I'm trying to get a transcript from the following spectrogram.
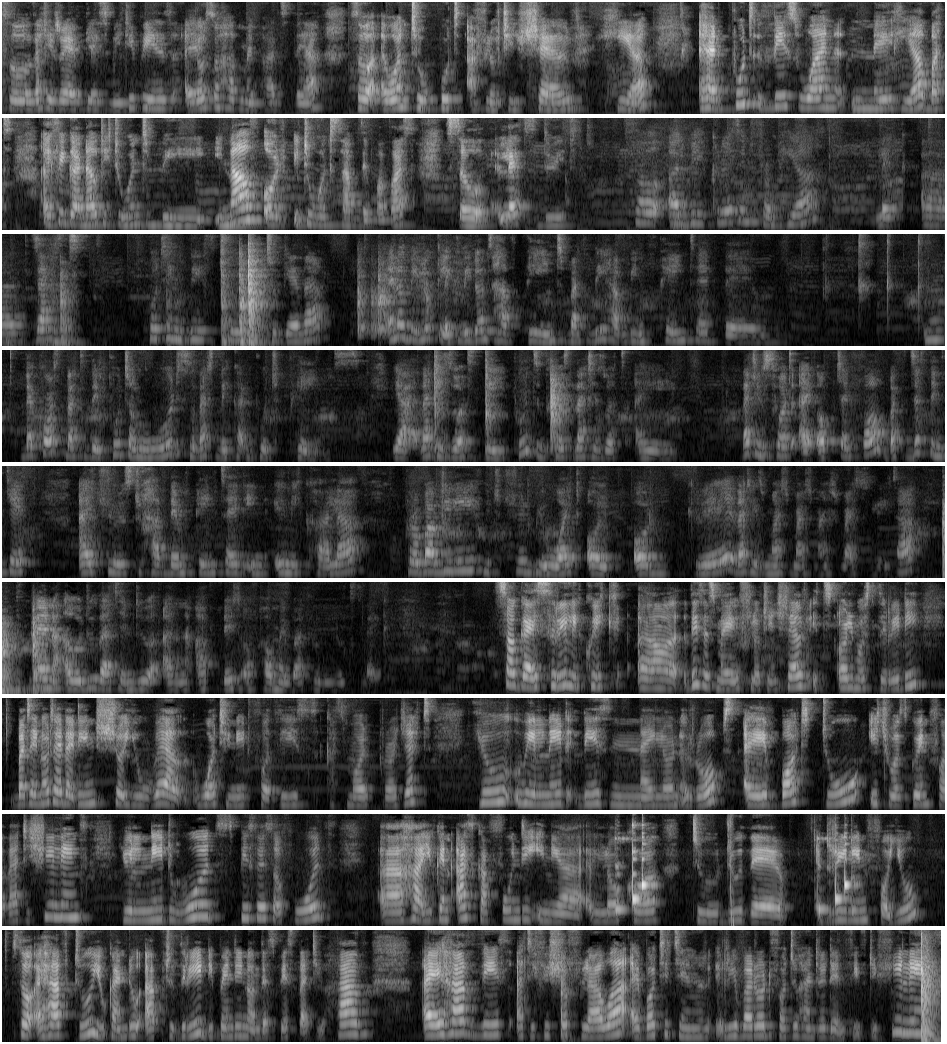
so that is where I place my TPs. I also have my pads there. So I want to put a floating shelf here. I had put this one nail here, but I figured out it won't be enough or it won't serve the purpose. So let's do it. So I'll be creating from here, like uh, just putting these two together. I know they look like they don't have paint, but they have been painted the the course that they put on wood so that they can put paints. Yeah that is what they put because that is what i that is what i opted for. But just in case i choose to have them painted in any color probably which should be white or or gray that is much much much much later. Then i will do that and do an update of how my bathroom looks like so guys really quick uh, this is my floating shelf. It's almost ready but i noted i didn't show you well what you need for this small project. You will need these nylon ropes. I bought two. Each was going for 30 shillings. You'll need woods pieces of woods. Uh, you can ask a fundi in your local to do the drilling for you so i have two you can do up to three depending on the space that you have. I have this artificial flower. I bought it in river road for 250 shillings.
